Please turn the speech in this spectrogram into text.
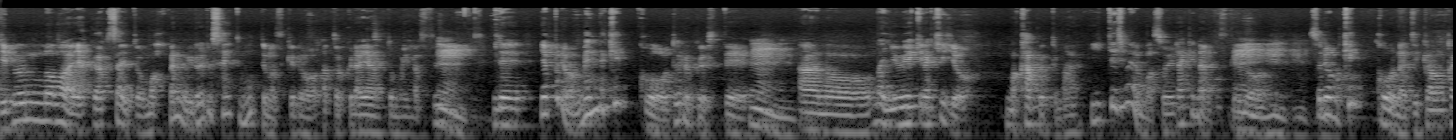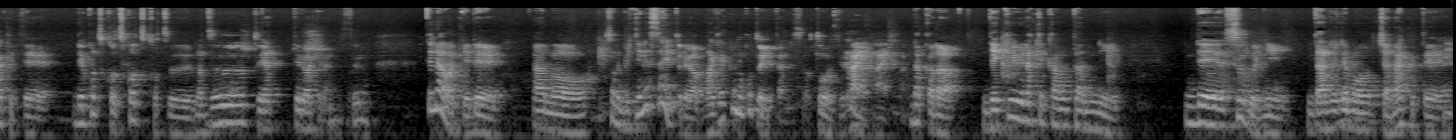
自分のまあ薬学サイト、まあ、他にもいろいろサイト持ってますけどあとクライアントもいますし、うん。でやっぱりまあみんな結構努力して、うん。あのまあ、有益な記事を、まあ、書くって、まあ、言ってしまえばまあそれだけなんですけど、それを結構な時間をかけてでコツコツコツコツ、まあ、ずーっとやってるわけなんですよ。ってなわけであのそのビジネスサイトでは真逆のことを言ったんですよ当時は。はいはいはい。だからできるだけ簡単にですぐに誰でもじゃなくて、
